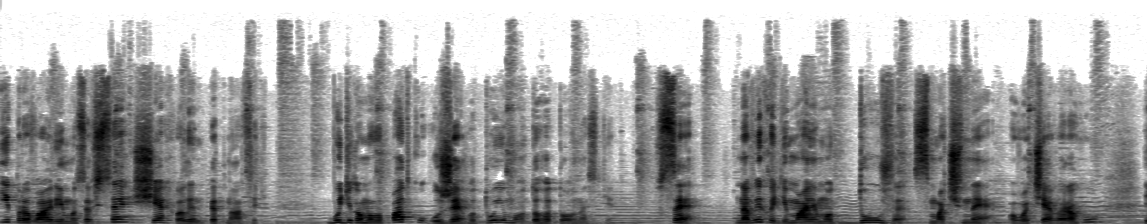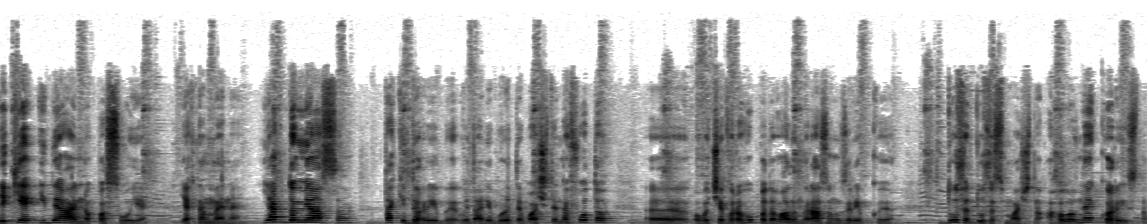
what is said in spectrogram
і проварюємо це все ще хвилин 15. В будь-якому випадку уже готуємо до готовності. Все. На виході маємо дуже смачне овочеве рагу, яке ідеально пасує, як на мене, як до м'яса, так і до риби. Ви далі будете бачити на фото. Е, овочеве рагу подавали ми разом з рибкою. Дуже-дуже смачно, а головне корисно.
